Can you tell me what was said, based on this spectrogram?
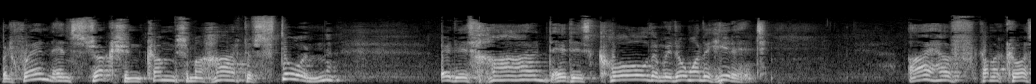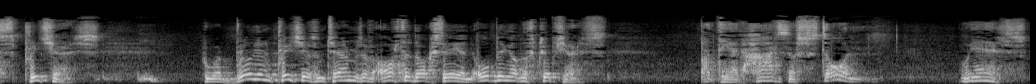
But when instruction comes from a heart of stone, it is hard, it is cold, and we don't want to hear it. I have come across preachers who were brilliant preachers in terms of orthodoxy and opening up the scriptures, but they had hearts of stone. Oh, yes.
